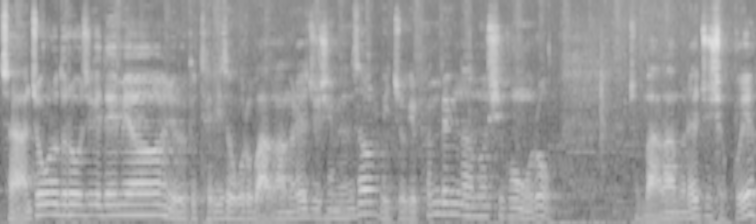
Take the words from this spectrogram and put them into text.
자 안쪽으로 들어오시게 되면 이렇게 대리석으로 마감을 해주시면서 위쪽에 편백나무 시공으로 좀 마감을 해주셨고요.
